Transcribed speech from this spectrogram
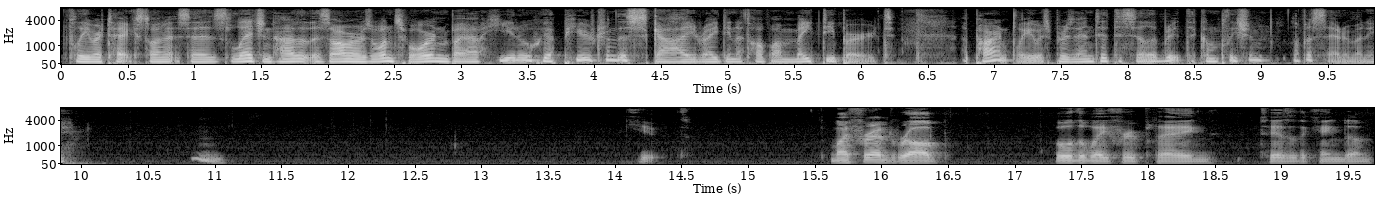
flavor text on it says, "Legend has it this armor was once worn by a hero who appeared from the sky riding atop a mighty bird. Apparently, it was presented to celebrate the completion of a ceremony." Hmm. Cute. My friend Rob, all the way through playing Tears of the Kingdom,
